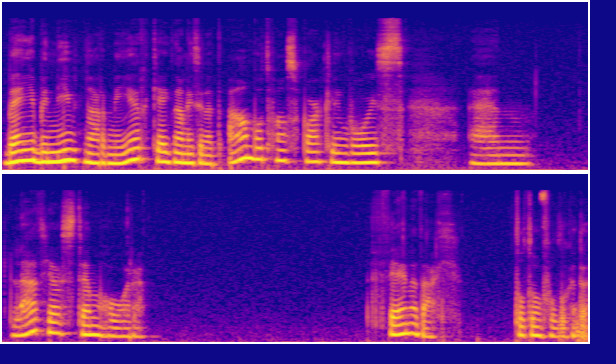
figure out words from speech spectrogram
Ben je benieuwd naar meer? Kijk dan eens in het aanbod van Sparkling Voice en laat jouw stem horen. Fijne dag. tot een volgende.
